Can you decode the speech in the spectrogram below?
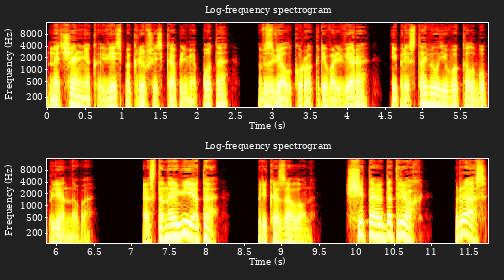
Начальник, весь покрывшись каплями пота, взвел курок револьвера и приставил его к колбу пленного. «Останови это!» — приказал он. «Считаю до трех. Раз!»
